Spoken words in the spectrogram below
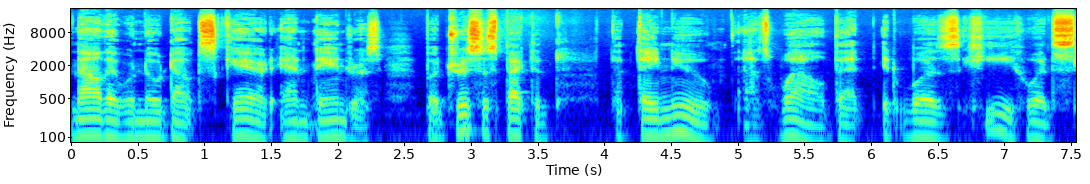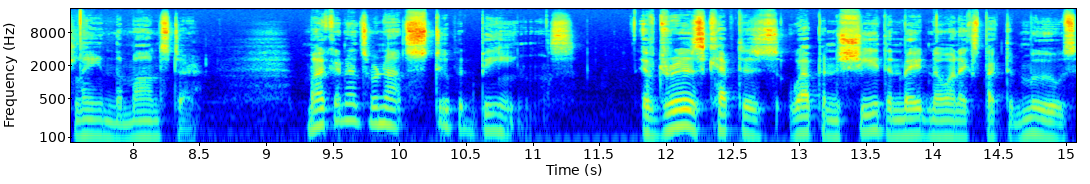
Now they were no doubt scared and dangerous, but Drizzt suspected that they knew as well that it was he who had slain the monster. Myconids were not stupid beings. If Drizzt kept his weapons sheathed and made no unexpected moves,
